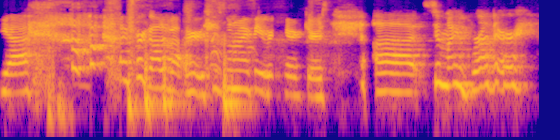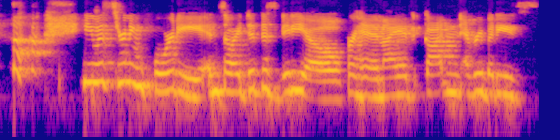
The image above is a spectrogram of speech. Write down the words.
Yeah. I forgot about her. She's one of my favorite characters. Uh, so my brother, he was turning 40. And so I did this video for him. I had gotten everybody's,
